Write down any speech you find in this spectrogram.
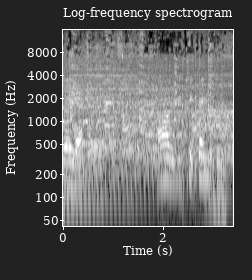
Şöyle. Abi yüksekten gitme.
